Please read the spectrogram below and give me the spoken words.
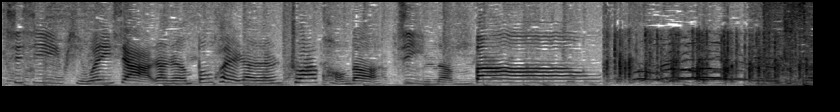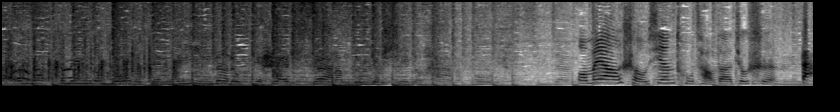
细细品味一下让人崩溃、让人抓狂的技能吧。我们要首先吐槽的就是大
